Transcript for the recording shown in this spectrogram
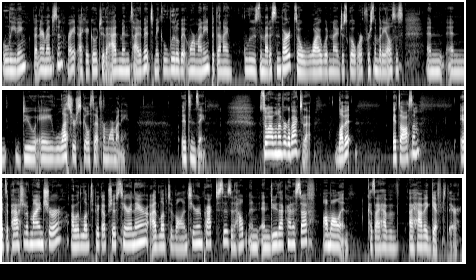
leaving veterinary medicine, right? I could go to the admin side of it to make a little bit more money, but then I lose the medicine part. So why wouldn't I just go work for somebody else's and and do a lesser skill set for more money? It's insane. So I will never go back to that. Love it. It's awesome. It's a passion of mine, sure. I would love to pick up shifts here and there. I'd love to volunteer in practices and help and, and do that kind of stuff. I'm all in because I have a I have a gift there.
